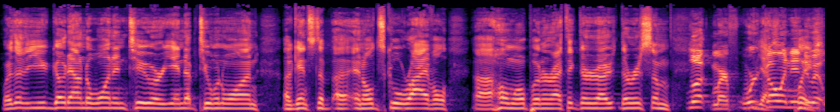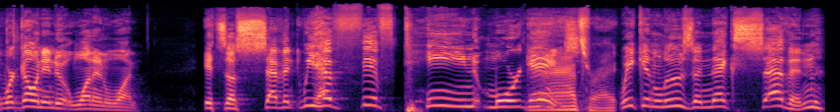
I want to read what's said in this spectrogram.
Whether you go down to one and two or you end up two and one against a, uh, an old school rival uh, home opener, I think there are, there is some. Look, Murph, we're Yes, going into please. it. We're going into it one and one. It's a seven. We have fifteen more games. That's right. We can lose the next seven,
